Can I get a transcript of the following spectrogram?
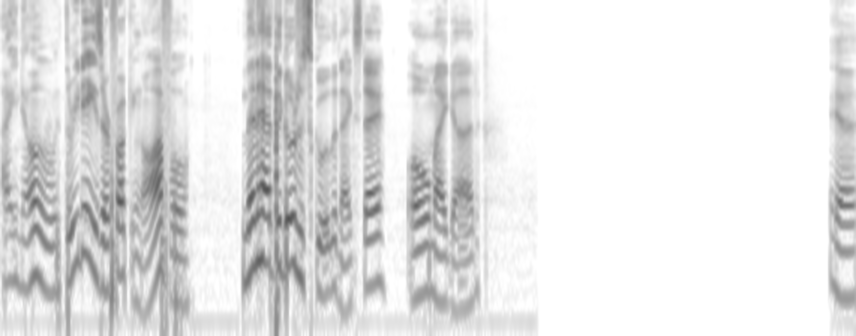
I know. Three days are fucking awful. And then have to go to school the next day. Oh my god. Yeah.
